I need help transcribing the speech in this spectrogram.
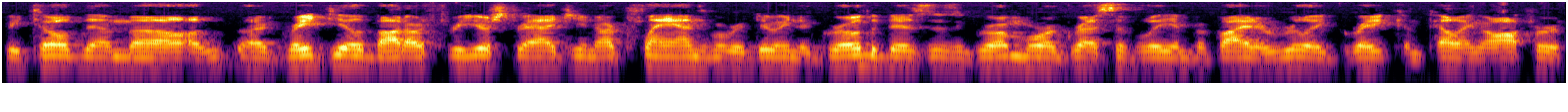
we told them uh, a, a, great deal about our three-year strategy and our plans, what we're doing to grow the business and grow more aggressively and provide a really great, compelling offer,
